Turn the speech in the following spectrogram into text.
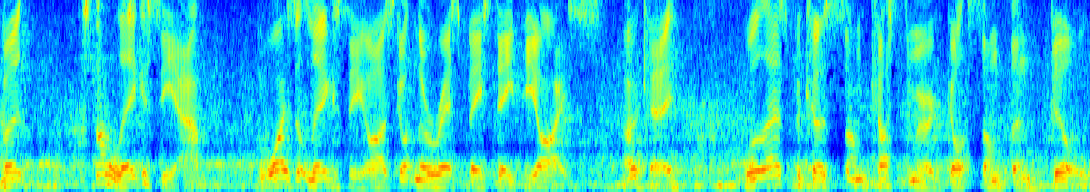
but it's not a legacy app. Why is it legacy? Oh, it's got no REST-based APIs. Okay, well that's because some customer got something built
